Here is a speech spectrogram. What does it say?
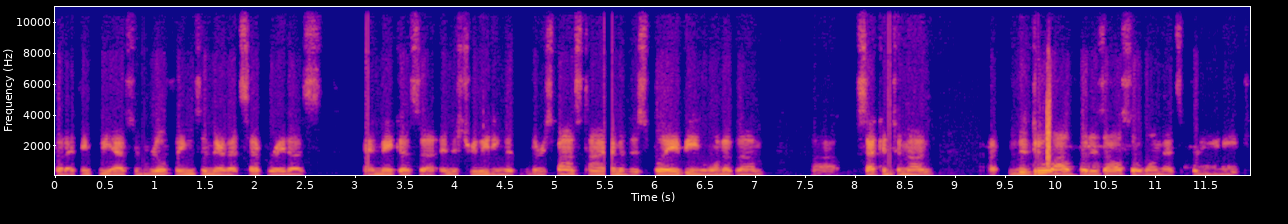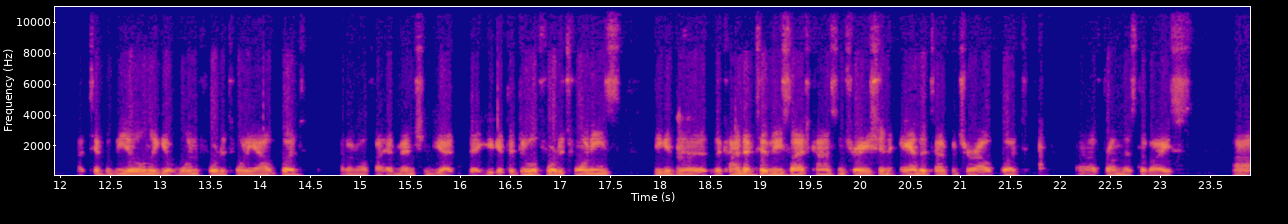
but I think we have some real things in there that separate us and make us uh, industry leading. The, the, response time and display being one of them, uh, second to none. Uh, the dual output is also one that's pretty unique. Uh, typically, you only get one 4 to 20 output. I don't know if I had mentioned yet that you get the dual 4 to 20s, you get the, mm-hmm. the conductivity slash concentration and the temperature output uh, from this device. Uh,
